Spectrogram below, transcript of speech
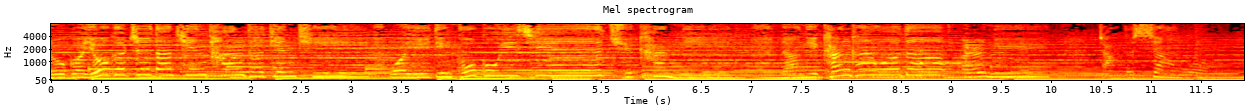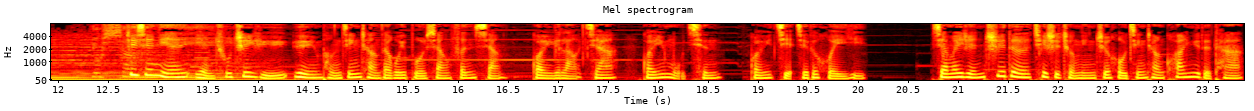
如果有个直达天堂的电梯，我一定不顾一切去看你，让你看看我的儿女长得像我，又像这些年演出之余，岳云鹏经常在微博上分享关于老家、关于母亲、关于姐姐的回忆。鲜为人知的却是成名之后经常宽裕的他，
